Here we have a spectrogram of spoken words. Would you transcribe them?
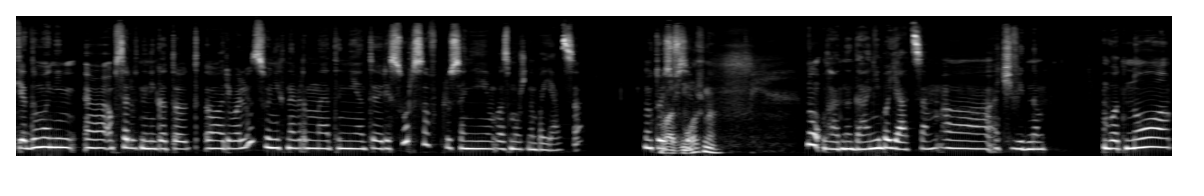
Я думаю, они э, абсолютно не готовят э, революцию. У них, наверное, на это нет ресурсов, плюс они, возможно, боятся. Ну, то есть возможно. Все... Ну, ладно, да, они боятся, э, очевидно. Вот, но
